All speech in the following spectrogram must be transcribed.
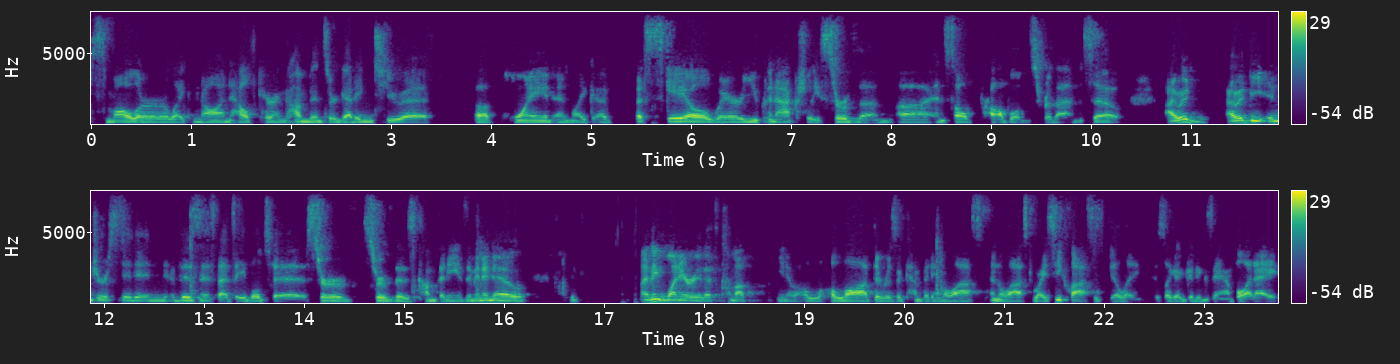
smaller like non-healthcare incumbents are getting to a, a point and like a, a scale where you can actually serve them uh, and solve problems for them? So I would I would be interested in a business that's able to serve serve those companies. I mean, I know, I think one area that's come up, you know, a, a lot. There was a company in the last in the last YC class is billing is like a good example, and I.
